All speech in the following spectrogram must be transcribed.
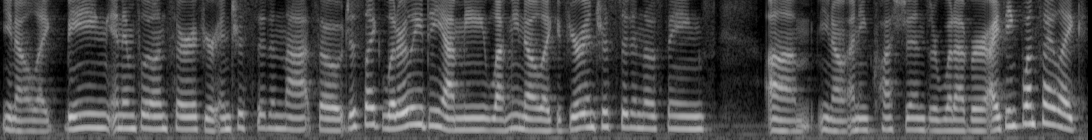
you know like being an influencer if you're interested in that. So just like literally dm me let me know like if you're interested in those things um you know any questions or whatever. I think once i like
